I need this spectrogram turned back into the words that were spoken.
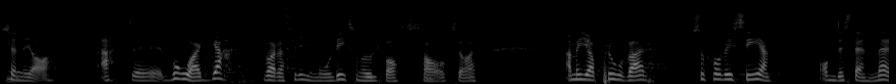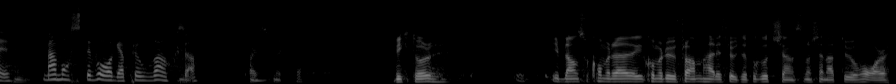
känner jag. Att eh, våga vara frimodig, som Ulf sa också. Att, ja, men jag provar, så får vi se om det stämmer. Mm. Man måste våga prova också. Mm. Tack så mycket. Viktor, ibland så kommer, det, kommer, du fram här i slutet på gudstjänsten och känner att du har,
